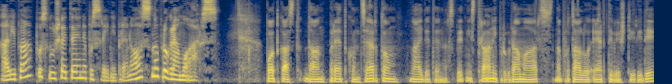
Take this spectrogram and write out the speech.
ali pa poslušajte neposredni prenos na programu Ars. Podcast Dan pred koncertom najdete na spletni strani programa Ars na portalu RTV4D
